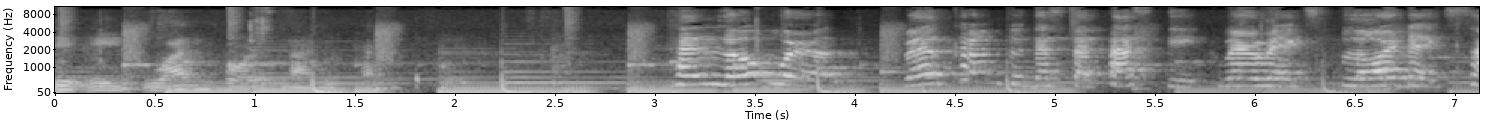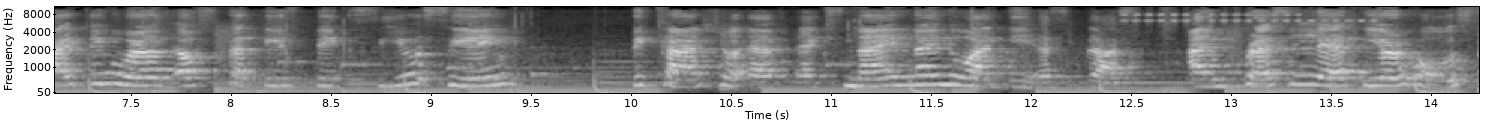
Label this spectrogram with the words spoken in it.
0.98149. Hello world! Welcome to the Stat-tastic where we explore the exciting world of statistics using the Casio FX 991 ES Plus. I'm Presilet, your host.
